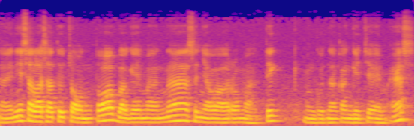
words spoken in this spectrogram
Nah, ini salah satu contoh bagaimana senyawa aromatik menggunakan GCMS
